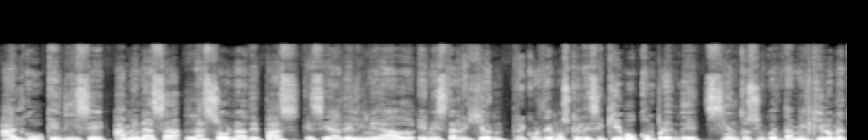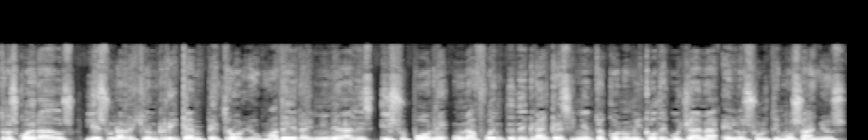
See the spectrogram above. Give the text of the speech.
algo que dice amenaza la zona de paz que se ha delineado en esta región. Recordemos que el Esequibo comprende 150 mil kilómetros cuadrados y es una región rica en petróleo, madera y minerales y supone una fuente de gran crecimiento económico de Guyana en los últimos años.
